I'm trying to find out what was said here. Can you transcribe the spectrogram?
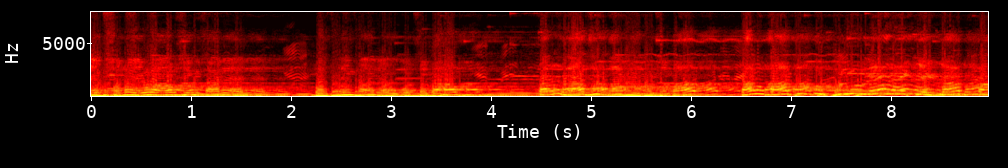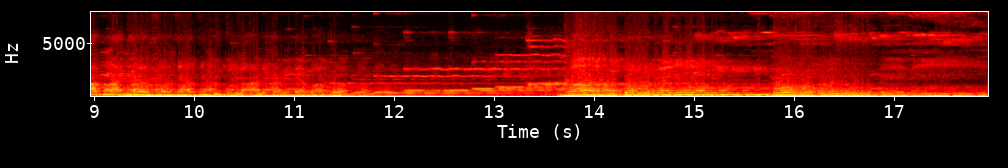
એક સમય એવો આવશે કે તારે બંધણીમાં રહેવું પડશે બાપ બાજુ પડશે તારું માથું તું ખુલ્લું ન રાખીએ બાપ બાપના ઘરે શું જ્યાં સુધી તું લાડ કરી લે બાપ બાંધતો નહીં અંબોળું દેની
